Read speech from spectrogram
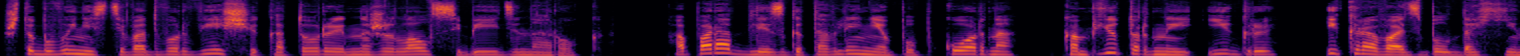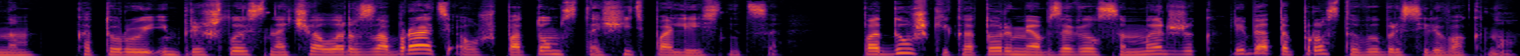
чтобы вынести во двор вещи, которые нажелал себе единорог. Аппарат для изготовления попкорна, компьютерные игры и кровать с балдахином, которую им пришлось сначала разобрать, а уж потом стащить по лестнице. Подушки, которыми обзавелся Мэджик, ребята просто выбросили в окно.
